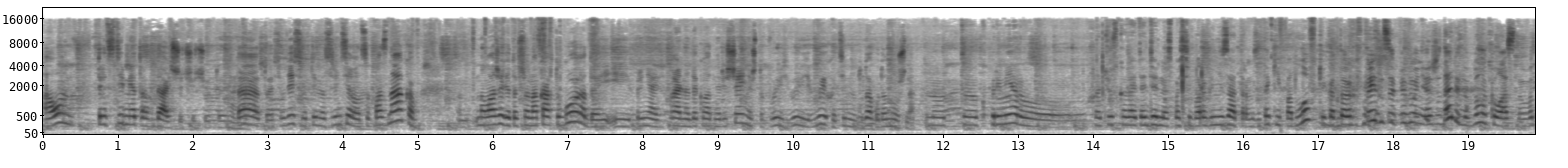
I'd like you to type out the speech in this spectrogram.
а он в 30 метров дальше чуть-чуть. То есть, да, то есть вот здесь вот именно сориентироваться по знакам, наложить это все на карту города и, и принять правильно адекватное решение, чтобы вы, вы- выехать именно туда, куда нужно. Ну вот, э, к примеру, хочу сказать отдельное спасибо организаторам за такие подловки, которых, в принципе, мы не ожидали, но было классно. Вот,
